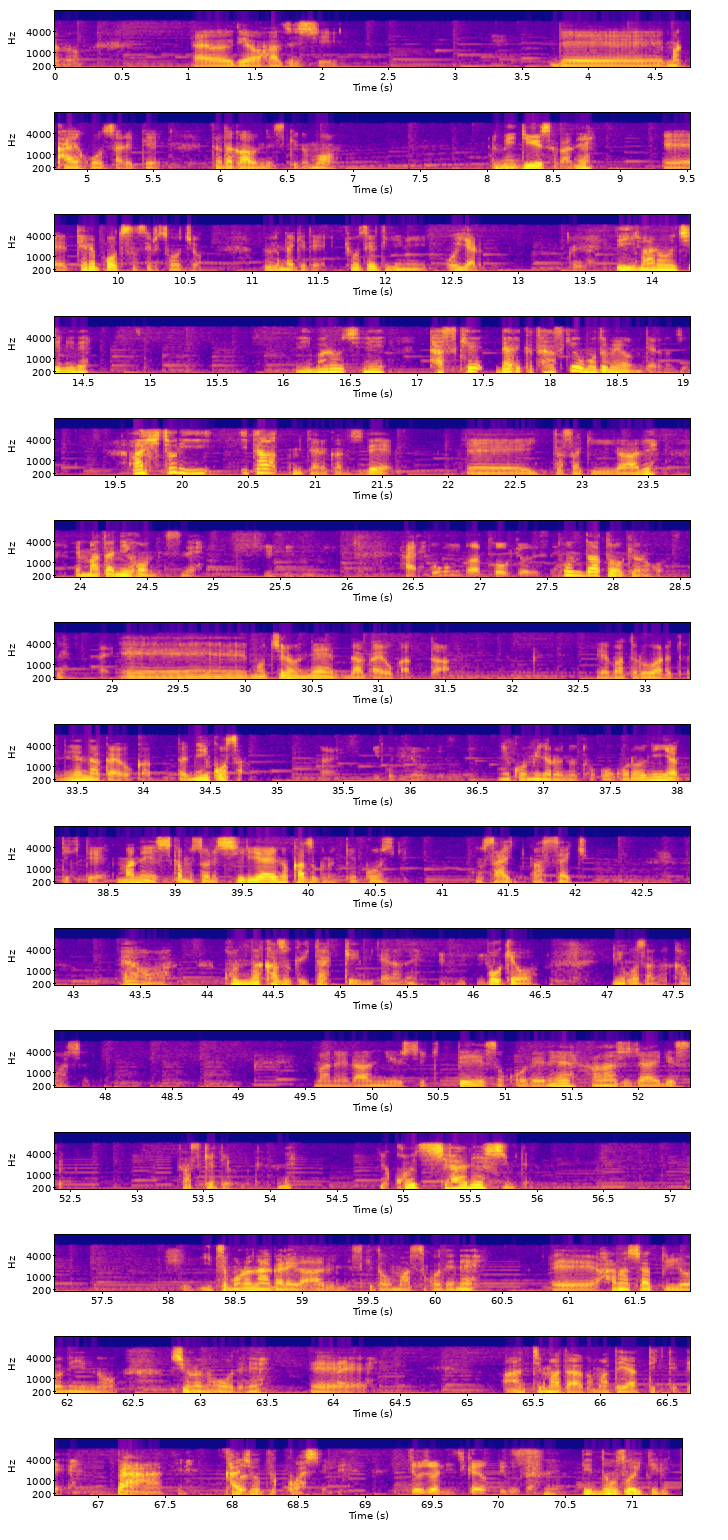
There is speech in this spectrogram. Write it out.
ャーのあ腕を外し、で、まあ、解放されて戦うんですけども、メデューサがね、えーテレポートさせる装置を部分だけで強制的に追いやる。で、今のうちにね、今のうちに助け、誰か助けを求めようみたいな感じで、あ、一人いいたみたいな感じで、えー行った先がね、えまた日本ですね。はい。今度は東京ですね。今度は東京の方ですね。はいえーもちろんね、仲良かった、えーバトルワールドでね、仲良かったニコさん。はい。ニコミノルですね。ニコミノルのところにやってきて、まあね、しかもそれ知り合いの家族の結婚式の最真っ最中。いや、こんな家族いたっけみたいなね、ボケをニコさんがかましたり。まあね、乱入してきて、そこでね、話し合いですよ。助けてよ、みたいなね。いや、こいつ知らねえし、みたいな。いつもの流れがあるんですけど、まあそこでね、えー話し合ってる4人の後ろの方でね、えーアンチマターがまたやってきてて、バーンってね、会場ぶっ壊して、徐々に近寄ってくる感じの。で、覗いてる。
